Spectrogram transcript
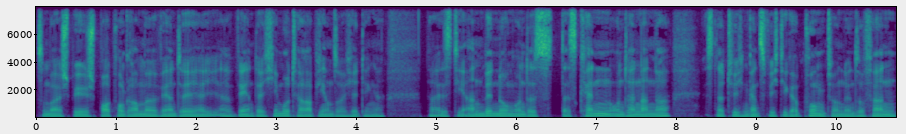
zum Beispiel Sportprogramme während der, während der Chemotherapie und solche Dinge. Da ist die Anbindung und das, das Kennen untereinander ist natürlich ein ganz wichtiger Punkt. Und insofern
